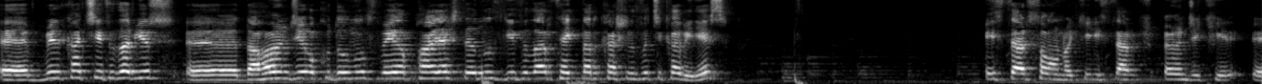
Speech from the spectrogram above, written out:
Ee, birkaç yazıda bir e, daha önce okuduğunuz veya paylaştığınız yazılar tekrar karşınıza çıkabilir. İster sonraki ister önceki e,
